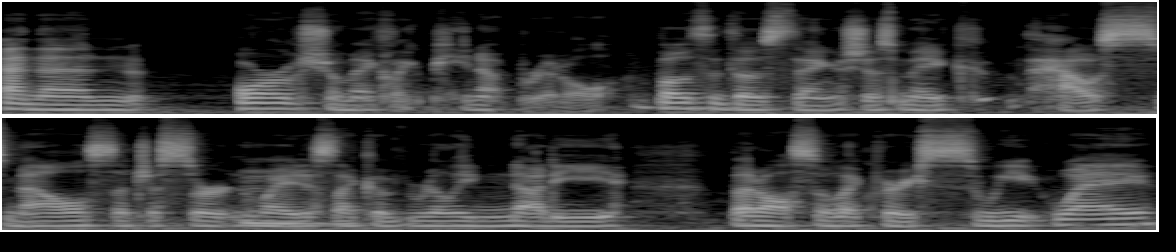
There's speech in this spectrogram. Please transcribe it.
and then or she'll make like peanut brittle. Both of those things just make the house smell such a certain way, just like a really nutty, but also like very sweet way.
